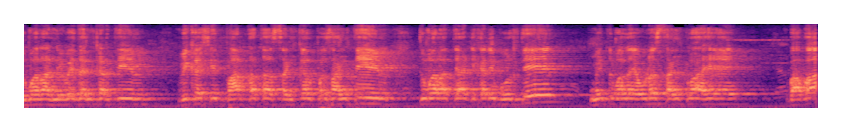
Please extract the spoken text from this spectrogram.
तुम्हाला निवेदन करतील विकसित भारताचा संकल्प सांगतील तुम्हाला त्या ठिकाणी बोलतील. मी तुम्हाला एवढंच सांगतो आहे बाबा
